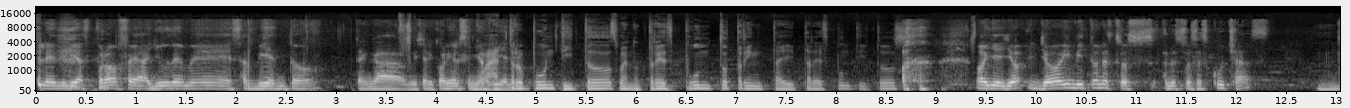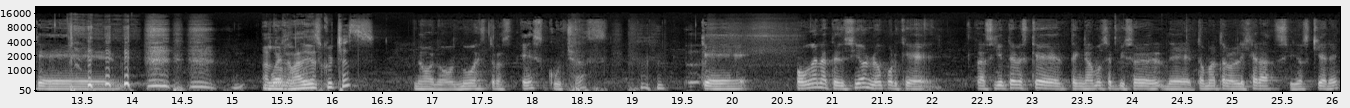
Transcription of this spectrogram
Le dirías, profe, ayúdeme, es Adviento, tenga misericordia el Señor. Cuatro viene". puntitos, bueno, 3.33 puntitos. Oye, yo, yo invito a nuestros, a nuestros escuchas que ¿A Bueno, los radio pues- escuchas? no, no, nuestros escuchas, que pongan atención, ¿no? Porque la siguiente vez que tengamos episodio de Tómatelo ligera, si Dios quiere,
